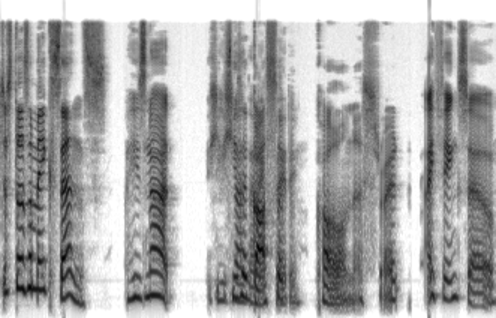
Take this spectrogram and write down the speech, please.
Just doesn't make sense. he's not he's, He's not a gossip. exciting. Columnist, right? I think so.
